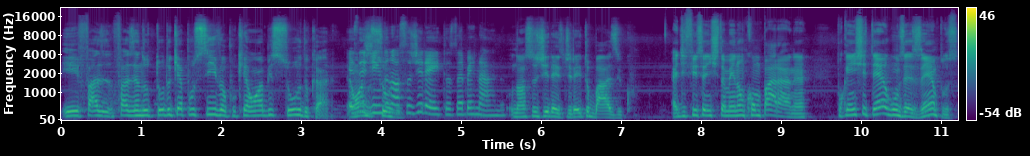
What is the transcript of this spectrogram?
e faz- fazendo tudo que é possível, porque é um absurdo, cara. É um Exigindo absurdo. nossos direitos, né, Bernardo? Nossos direitos, direito básico. É difícil a gente também não comparar, né? Porque a gente tem alguns exemplos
